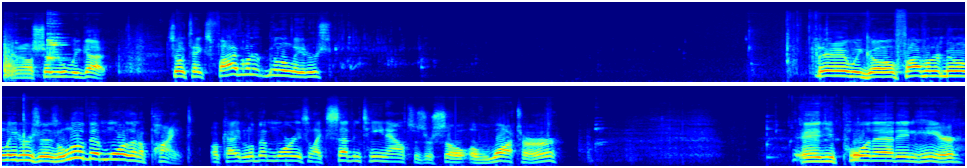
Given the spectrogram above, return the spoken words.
and I'll show you what we got. So it takes 500 milliliters. There we go. 500 milliliters is a little bit more than a pint. Okay, a little bit more. It's like 17 ounces or so of water and you pour that in here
